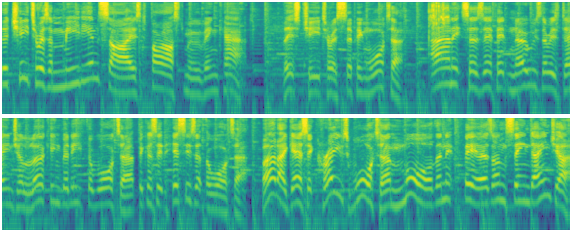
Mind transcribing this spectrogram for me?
The cheetah is a medium sized, fast moving cat. This cheetah is sipping water and it's as if it knows there is danger lurking beneath the water because it hisses at the water. But I guess it craves water more than it fears unseen danger.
